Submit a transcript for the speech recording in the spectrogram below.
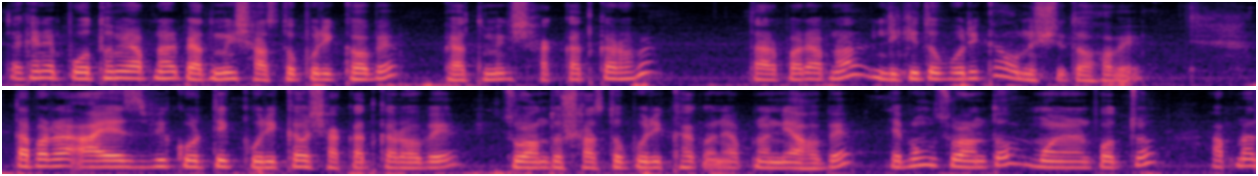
তো এখানে প্রথমে আপনার প্রাথমিক স্বাস্থ্য পরীক্ষা হবে, প্রাথমিক সাক্ষাৎকার হবে। তারপরে আপনার লিখিত পরীক্ষা অনুষ্ঠিত হবে। তারপরে আইএসবি কর্তৃক পরীক্ষাও সাক্ষাৎকার হবে, চূড়ান্ত স্বাস্থ্য পরীক্ষা আপনার নেওয়া হবে এবং চূড়ান্ত মনোনয়নপত্র আপনার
